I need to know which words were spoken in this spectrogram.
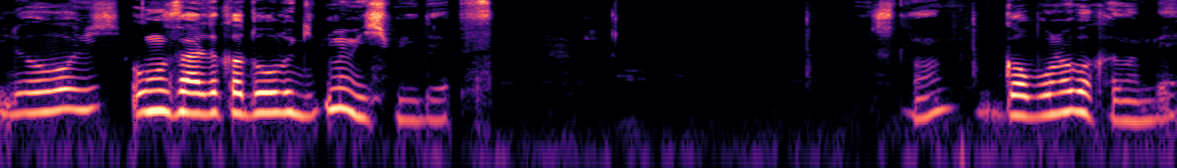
Lois, onun Ferdi Kadıoğlu gitmemiş miydi? Lan Gabon'a bakalım be.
